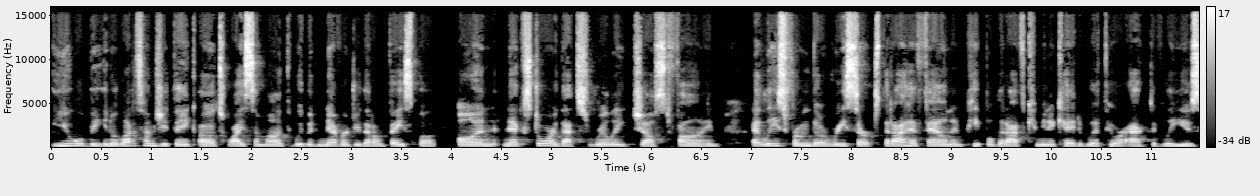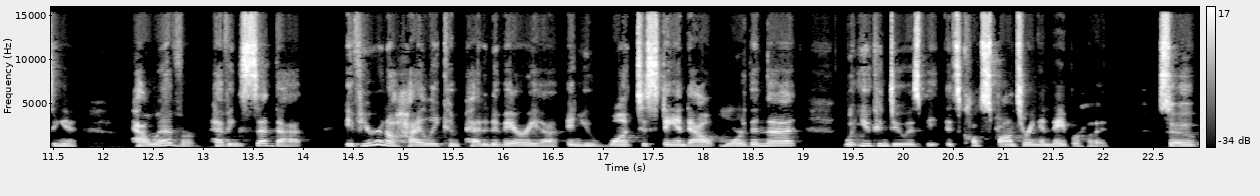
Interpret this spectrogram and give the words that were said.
You will be, you know, a lot of times you think, oh, twice a month. We would never do that on Facebook. On Nextdoor, that's really just fine, at least from the research that I have found and people that I've communicated with who are actively using it. However, having said that, if you're in a highly competitive area and you want to stand out more than that, what you can do is be, it's called sponsoring a neighborhood. So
